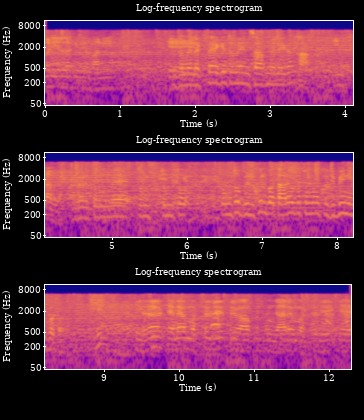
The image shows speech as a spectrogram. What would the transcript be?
बड़ी अल्लाह की मेहरबानी है। तो तुम्हें लगता है कि तुम्हें इंसाफ मिलेगा? हाँ इंशाल्लाह। अगर तुमने तुम तुम तो तुम तो बिल्कुल बता रहे हो कि तुम्हें कुछ भी नहीं पता। मेरा कहने का मकसद ये सिर्फ़ आपको समझाने का मकसद ये कि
